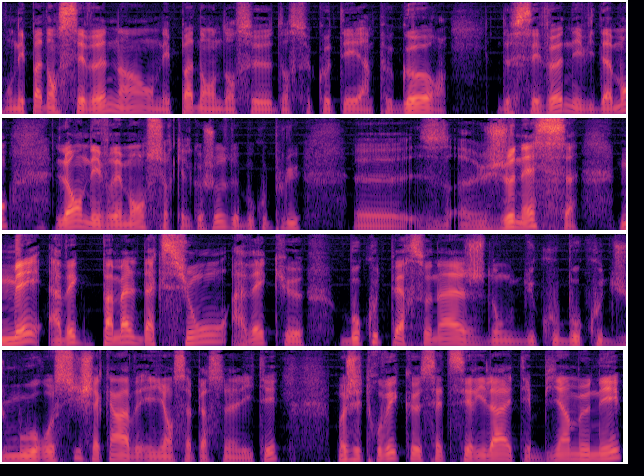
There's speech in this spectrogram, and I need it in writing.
On n'est pas dans Seven, hein, on n'est pas dans, dans, ce, dans ce côté un peu gore de Seven, évidemment. Là, on est vraiment sur quelque chose de beaucoup plus euh, euh, jeunesse, mais avec pas mal d'action, avec euh, beaucoup de personnages, donc du coup beaucoup d'humour aussi, chacun ayant sa personnalité. Moi, j'ai trouvé que cette série-là était bien menée,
